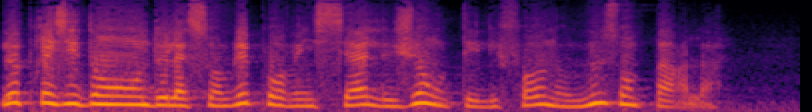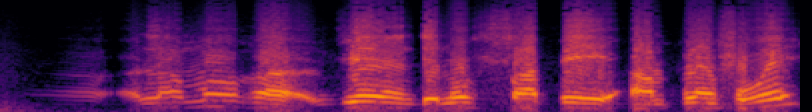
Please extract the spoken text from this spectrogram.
le président de l'Assemblée provinciale, Jean au téléphone, nous en parle la mort vient de nous frapper en plein fouet,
